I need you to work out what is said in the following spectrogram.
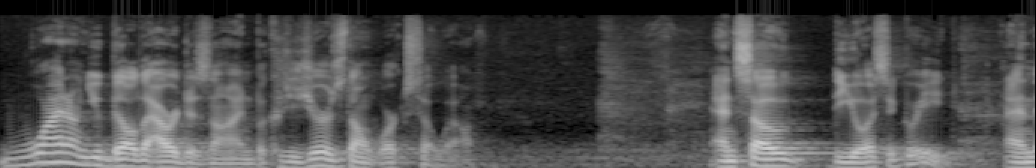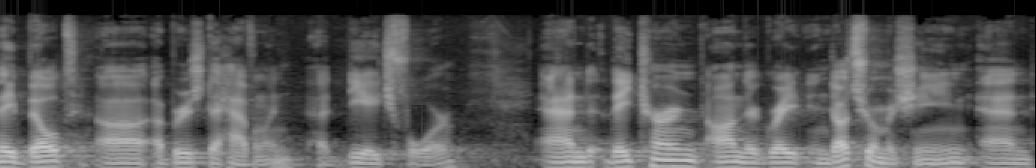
why don't you build our design because yours don't work so well? And so the U.S. agreed, and they built uh, a British de Havilland, a DH-4, and they turned on their great industrial machine, and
